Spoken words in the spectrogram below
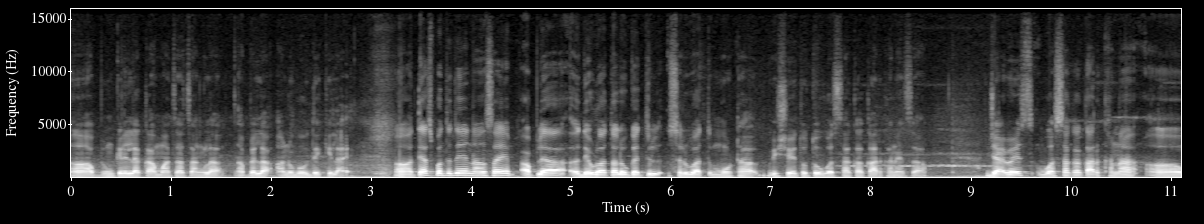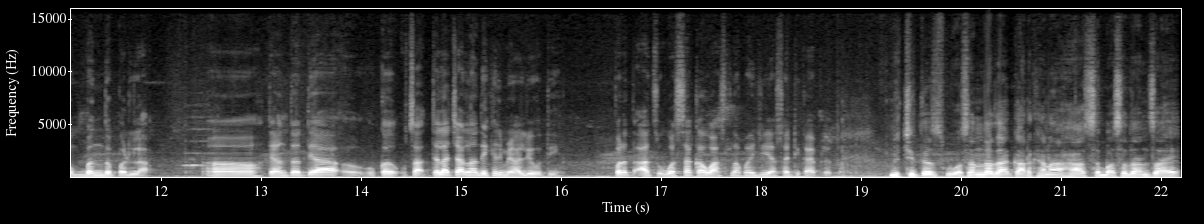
आपण केलेल्या कामाचा चांगला आपल्याला अनुभव देखील आहे. त्याच पद्धतीने नानासाहेब आपल्या देवळा तालुक्यातील सर्वात मोठा विषय येतो तो वसाका कारखान्याचा. ज्यावेळेस वसाका कारखाना बंद पडला त्यानंतर त्या क- चा- त्याला चालना देखील मिळाली होती. परत आज वसाका वाचला पाहिजे यासाठी काय प्रयत्न? निश्चितच वसंतदादा कारखाना हा सभासदांचा आहे.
